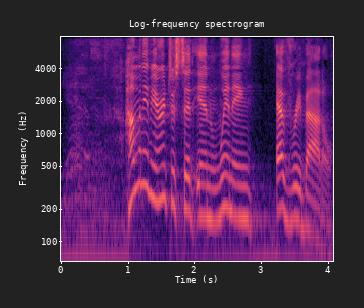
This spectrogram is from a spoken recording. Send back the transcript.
Yes. How many of you are interested in winning every battle?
